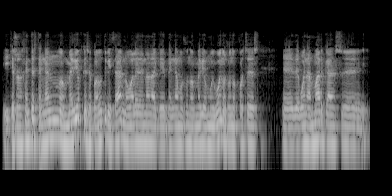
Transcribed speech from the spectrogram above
y que esos agentes tengan unos medios que se puedan utilizar. No vale de nada que tengamos unos medios muy buenos, unos coches eh, de buenas marcas, eh,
